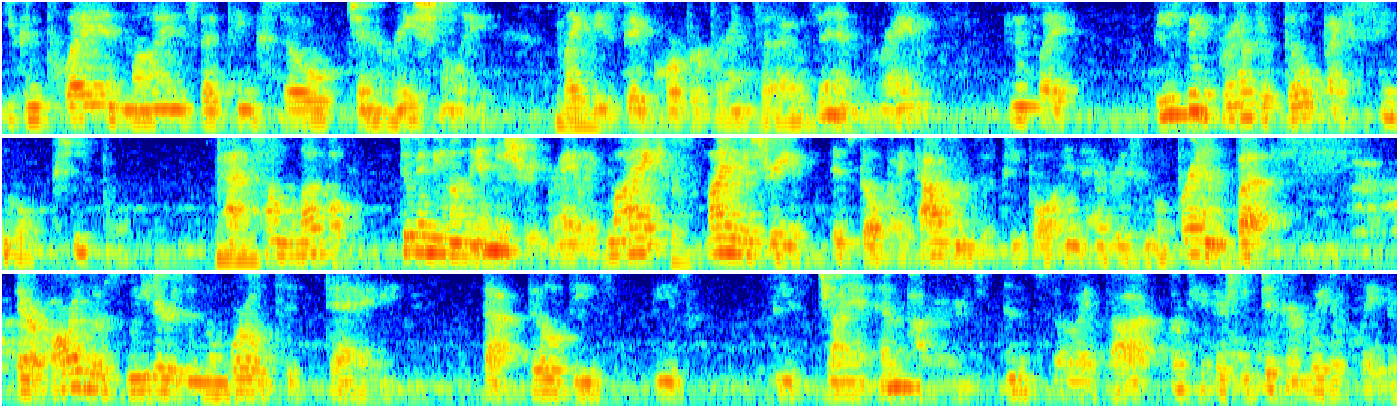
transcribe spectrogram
you can play in minds that think so generationally, mm-hmm. like these big corporate brands that I was in, right? And it's like these big brands are built by single people mm-hmm. at some level depending on the industry right like my True. my industry is built by thousands of people in every single brand but there are those leaders in the world today that build these these these giant empires and so i thought okay there's a different way to play the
